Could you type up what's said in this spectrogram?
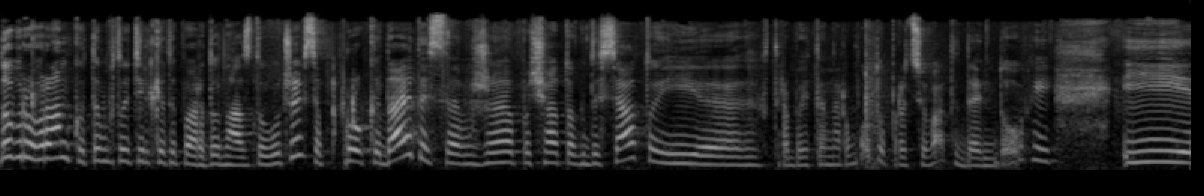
Доброго ранку тим, хто тільки тепер до нас долучився. Прокидайтеся вже початок 10-ї, е, Треба йти на роботу, працювати день довгий. І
